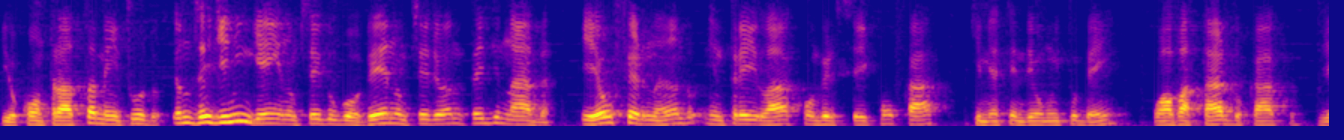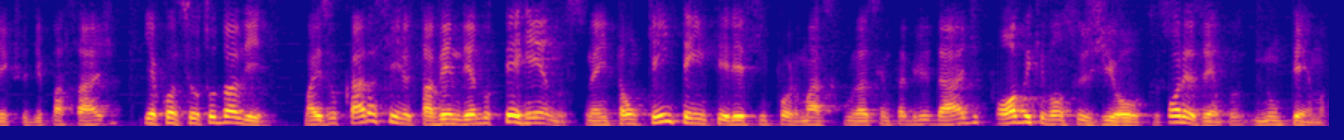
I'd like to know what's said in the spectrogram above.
e o contrato também, tudo. Eu não sei de ninguém, não sei do governo, não sei de, não sei de nada. Eu, Fernando, entrei lá, conversei com o Caco, que me atendeu muito bem, o avatar do Caco, diga de passagem, e aconteceu tudo ali. Mas o cara, assim, ele está vendendo terrenos, né? Então, quem tem interesse em formar essa comunidade de sustentabilidade, óbvio que vão surgir outros, por exemplo, num tema.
